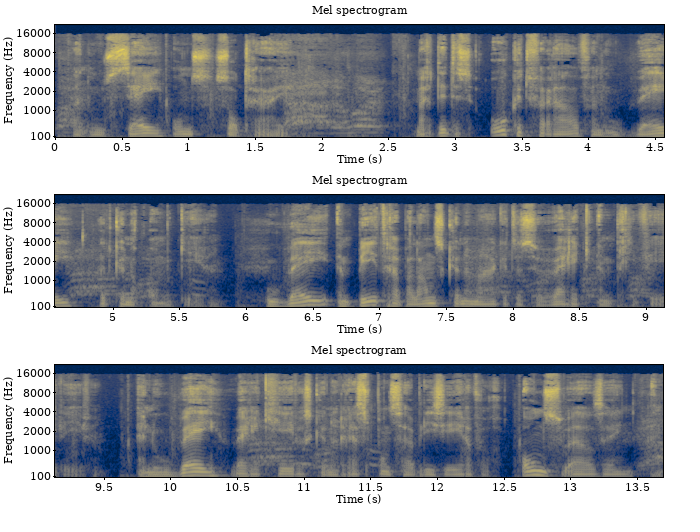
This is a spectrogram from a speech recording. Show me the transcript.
van hoe zij ons zot draaien. Maar dit is ook het verhaal van hoe wij het kunnen omkeren. Hoe wij een betere balans kunnen maken tussen werk en privéleven. En hoe wij werkgevers kunnen responsabiliseren voor ons welzijn en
